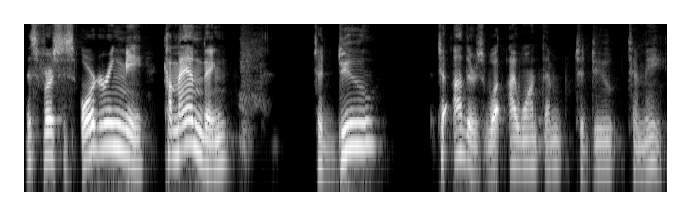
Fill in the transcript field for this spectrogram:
This verse is ordering me, commanding to do to others what I want them to do to me.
